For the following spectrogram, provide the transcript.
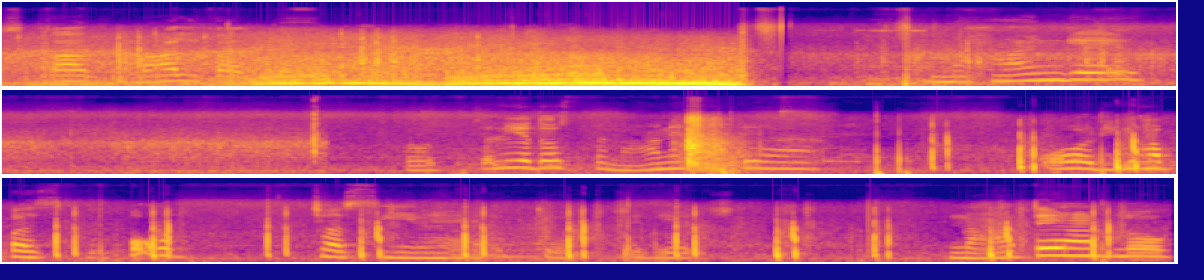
इसका बाल काटते नहाएँगे तो चलिए दोस्तों नहाने चलते हैं। और यहाँ पर बहुत अच्छा सीन है। तो चलिए नहाते हैं हम लोग।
